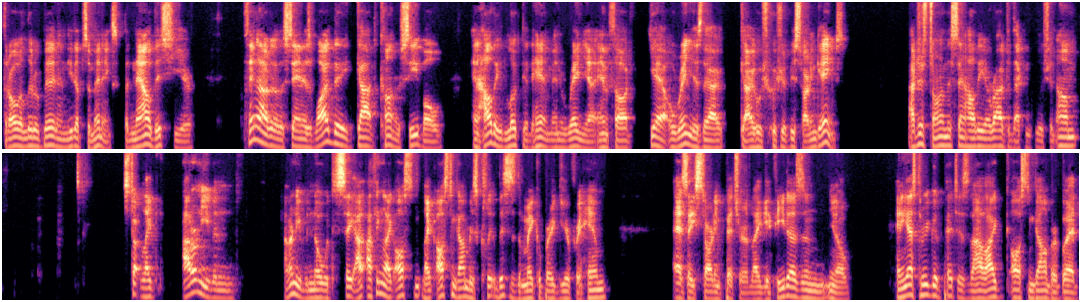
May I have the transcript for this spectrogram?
throw a little bit and eat up some innings. But now this year, the thing I don't understand is why they got Connor Seabold and how they looked at him and Urena and thought, yeah, Urena is the guy who, who should be starting games. I just don't understand how they arrived at that conclusion. Um, start like I don't even I don't even know what to say. I, I think like Austin like Austin Gomber is clear. This is the make or break year for him as a starting pitcher. Like if he doesn't, you know, and he has three good pitches, and I like Austin Gomber, but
